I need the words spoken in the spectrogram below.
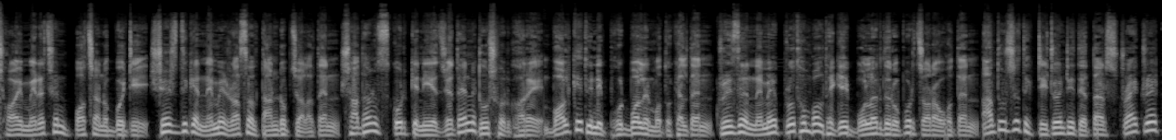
ছয় মেরেছেন, পঁচানব্বইটি। শেষ দিকে নেমে রাসেল তাণ্ডব চালাতেন। সাধারণ স্কোরকে নিয়ে যেতেন দুশোর ঘরে। বলকে তিনি ফুটবলের মতো খেলতেন। ক্রিজে নেমে প্রথম বল থেকেই বোলারদের উপর চড়াও হতেন। আন্তর্জাতিক টি টোয়েন্টিতে তার স্ট্রাইক রেট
